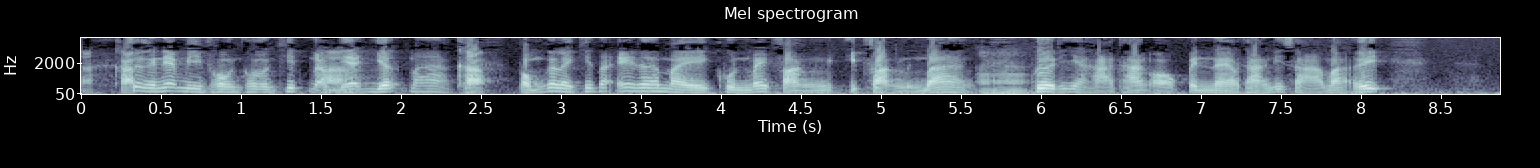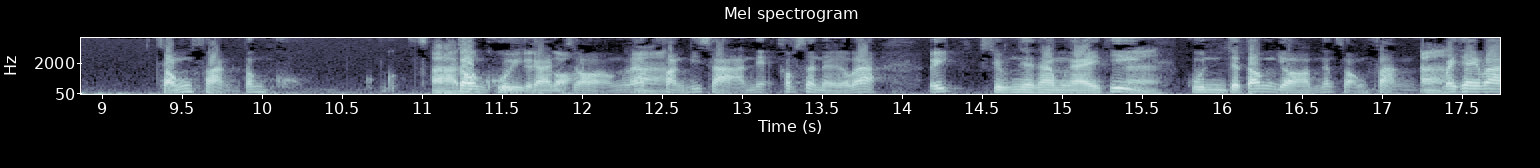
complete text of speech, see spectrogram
าครับซึ่งอันเนี้ยมีคนคนคิดแบบเนี้ยอ่าเยอะมากครับผมก็เลยคิดว่าเอ๊ะแล้วทำไมคุณไม่ฟังอีกฝั่งหนึ่งบ้างอ่าเพื่อที่จะหาทางออกเป็นแนวทางที่สามว่าเอ้ยสองฝั่งต้องาต้องคุยกันก่สองแล้วาฝั่งที่สามเนี่ยเขาเสนอว่าเอ้ยคุณจะทำไงที่อ่าคุณจะต้องยอมทั้งสองฝั่งอ่าไม่ใช่ว่า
